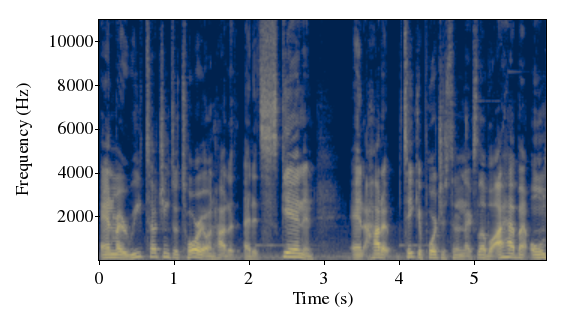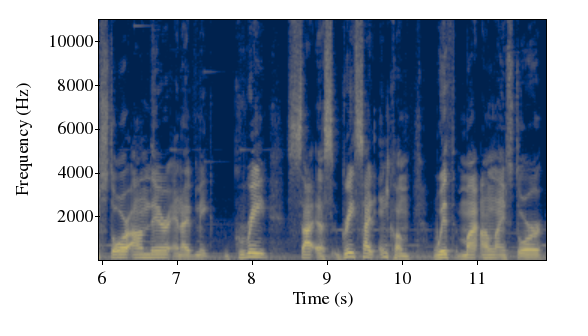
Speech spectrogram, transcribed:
and my retouching tutorial on how to edit skin and and how to take your portraits to the next level. I have my own store on there and I make great side, uh, great side income with my online store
